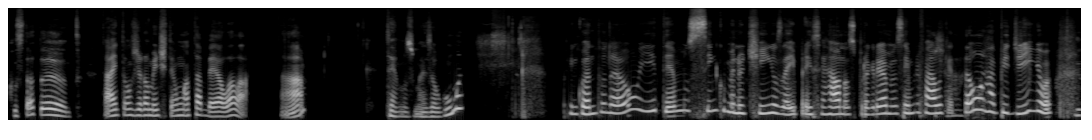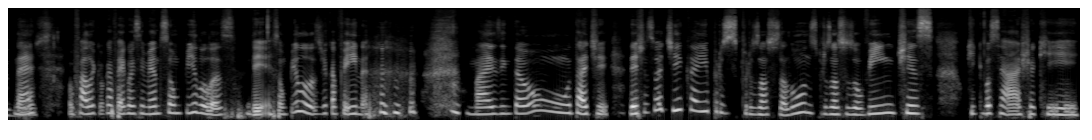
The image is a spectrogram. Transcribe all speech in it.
custa tanto, tá? Então geralmente tem uma tabela lá, tá? Temos mais alguma? Por enquanto não, e temos cinco minutinhos aí para encerrar o nosso programa. Eu sempre falo Já. que é tão rapidinho, Meu né? Deus. Eu falo que o café e conhecimento são pílulas, de, são pílulas de cafeína. Mas então, Tati, deixa sua dica aí para os nossos alunos, para os nossos ouvintes. O que, que você acha que,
